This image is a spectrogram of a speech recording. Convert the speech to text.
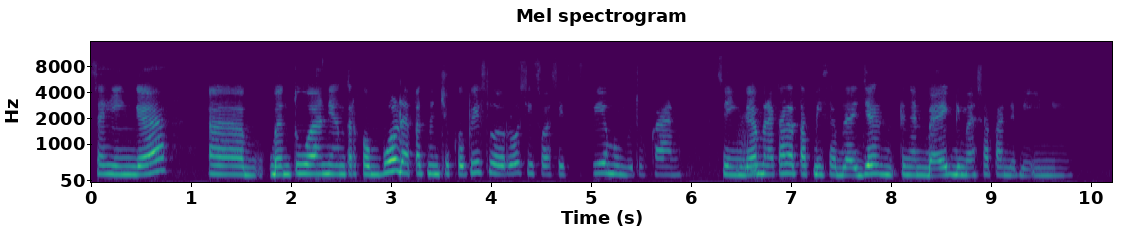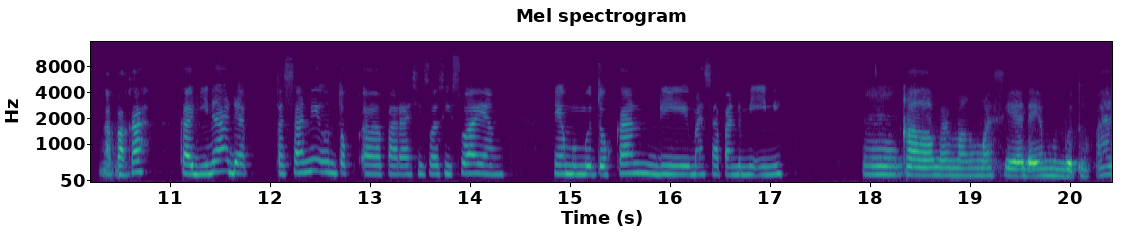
sehingga eh, bantuan yang terkumpul dapat mencukupi seluruh siswa-siswi yang membutuhkan, sehingga mereka tetap bisa belajar dengan baik di masa pandemi ini. Apakah Kak Gina ada pesan nih untuk eh, para siswa-siswa yang yang membutuhkan di masa pandemi ini? Hmm, kalau memang masih ada yang membutuhkan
